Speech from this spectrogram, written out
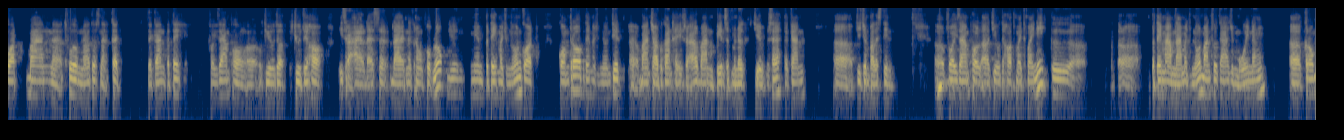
គាត់បានធ្វើដំណើរទស្សនកិច្ចទៅកាន់ប្រទេស for example ឧទាហរណ៍ឧទាហរណ៍អ៊ីស្រាអែលដែលដែលនៅក្នុងពិភពលោកយើងមានប្រទេសមួយចំនួនគាត់គ្រប់គ្រងប្រទេសមួយចំនួនទៀតបានចោទប្រកាន់ថាអ៊ីស្រាអែលបានបំពានសិទ្ធិមនុស្សជាពិសេសទៅកាន់ប្រជាជនប៉ាឡេស្ទីន for example ជាឧទាហរណ៍ថ្មីថ្មីនេះគឺប្រទេសមហាអំណាចមួយចំនួនបានធ្វើការជាមួយនឹងក្រម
